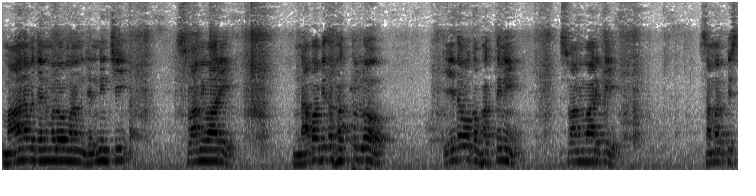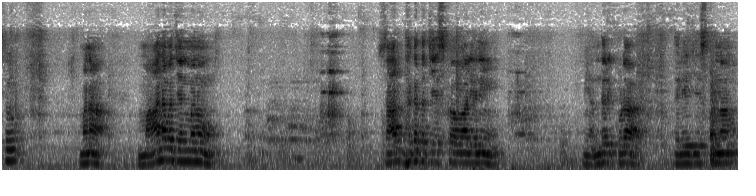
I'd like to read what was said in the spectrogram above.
మానవ జన్మలో మనం జన్మించి స్వామివారి నవవిధ భక్తుల్లో ఏదో ఒక భక్తిని స్వామివారికి సమర్పిస్తూ మన మానవ జన్మను సార్థకత చేసుకోవాలి అని మీ అందరికి కూడా తెలియజేస్తున్నాను.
